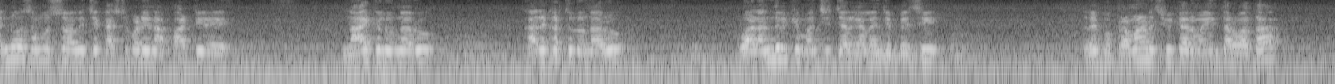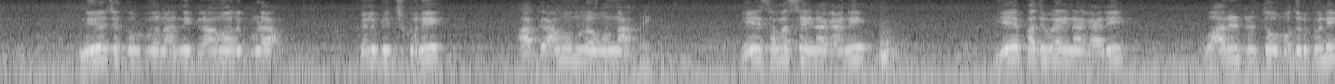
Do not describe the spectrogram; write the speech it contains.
ఎన్నో సంవత్సరాల నుంచి కష్టపడిన పార్టీ నాయకులు ఉన్నారు కార్యకర్తలు ఉన్నారు. వాళ్ళందరికీ మంచి జరగాలని చెప్పేసి రేపు ప్రమాణ స్వీకారం అయిన తర్వాత నియోజకవర్గం అన్ని గ్రామాలకు కూడా పిలిపించుకొని ఆ గ్రామంలో ఉన్న ఏ సమస్య అయినా కానీ ఏ పదవి అయినా కానీ వాలంటీర్తో మొదలుకొని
